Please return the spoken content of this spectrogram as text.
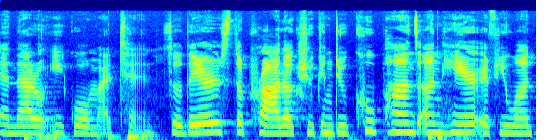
and that'll equal my 10. So there's the products. You can do coupons on here if you want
